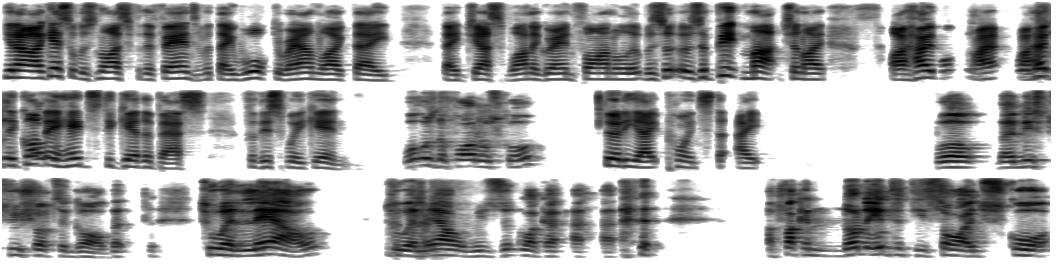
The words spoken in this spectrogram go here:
you know, I guess it was nice for the fans, but they walked around like they they just won a grand final. It was it was a bit much, and I I hope I, I hope the they got their heads together, Bass, for this weekend. What was the final score? 38 points to eight. Well, they missed two shots a goal, but to allow to allow like a a, a, fucking non-entity side score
